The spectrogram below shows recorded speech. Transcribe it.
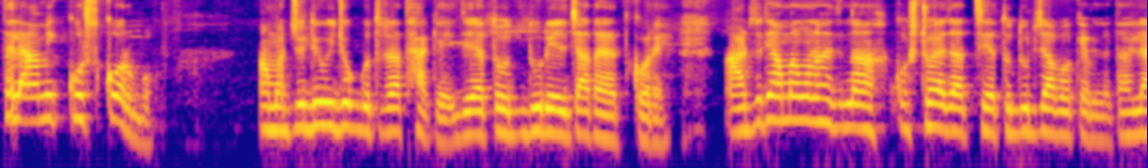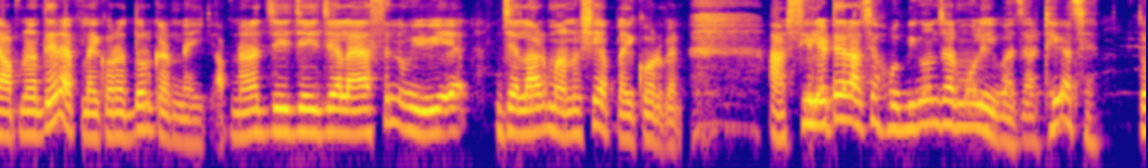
তাহলে আমি কোর্স করব। আমার যদি ওই যোগ্যতাটা থাকে যে এত দূরে যাতায়াত করে। আর যদি আমার মনে হয় যে না, কষ্ট হয়ে যাচ্ছে, এত দূর যাব কেমনে? তাহলে আপনাদের অ্যাপ্লাই করার দরকার নেই। আপনারা যে যেই জেলায় আছেন, ওই জেলার মানুষই অ্যাপ্লাই করবেন। আর সিলেটের আছে হবিগঞ্জ আর মৌলিবাজার ঠিক আছে? তো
